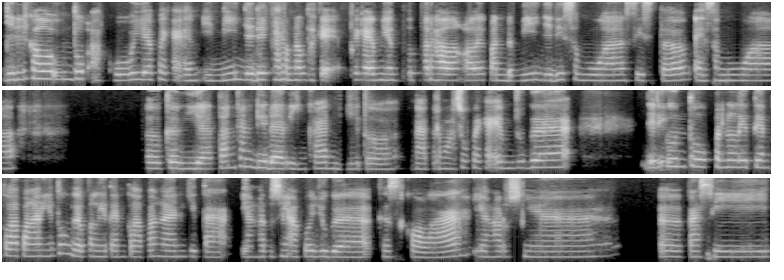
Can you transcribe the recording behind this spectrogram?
Jadi kalau untuk aku ya PKM ini, jadi karena pakai PKM-nya itu terhalang oleh pandemi, jadi semua sistem, eh semua uh, kegiatan kan didaringkan gitu. Nah, termasuk PKM juga. Jadi untuk penelitian ke lapangan itu nggak penelitian ke lapangan kita. Yang harusnya aku juga ke sekolah, yang harusnya uh, kasih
